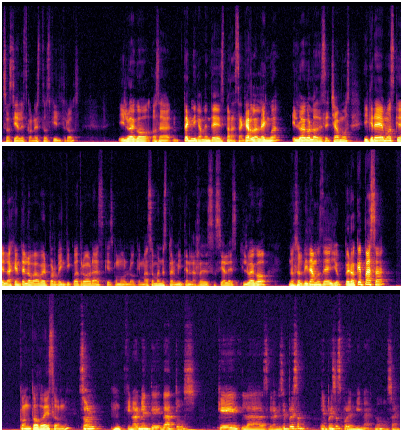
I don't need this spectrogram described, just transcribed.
sociales con estos filtros. Y luego, o sea, técnicamente es para sacar la lengua y luego lo desechamos y creemos que la gente lo va a ver por 24 horas, que es como lo que más o menos permiten las redes sociales, y luego nos olvidamos de ello. Pero ¿qué pasa con todo eso, no? son finalmente datos que las grandes empresas empresas pueden minar no o sea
